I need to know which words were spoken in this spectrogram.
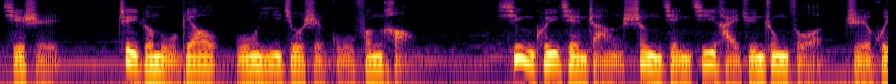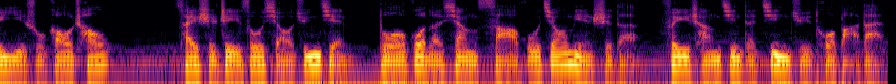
其实，这个目标无疑就是古风号。幸亏舰长圣剑基海军中佐指挥艺术高超，才使这艘小军舰躲过了像撒胡椒面似的非常近的近距拖靶弹。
